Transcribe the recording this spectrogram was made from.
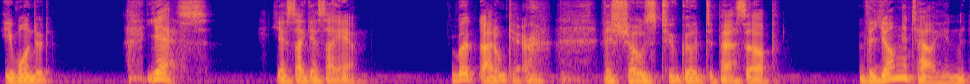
He wondered. Yes. Yes, I guess I am. But I don't care. This show's too good to pass up. The young Italian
